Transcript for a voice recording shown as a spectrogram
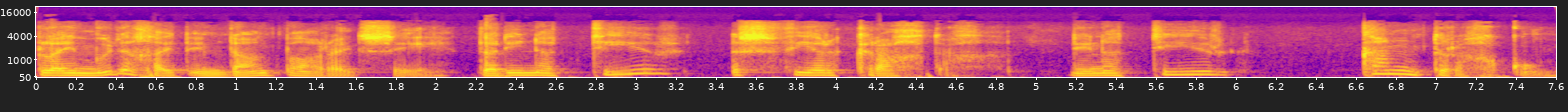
blymoedigheid en dankbaarheid sê dat die natuur is veerkragtig. Die natuur kan terugkom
